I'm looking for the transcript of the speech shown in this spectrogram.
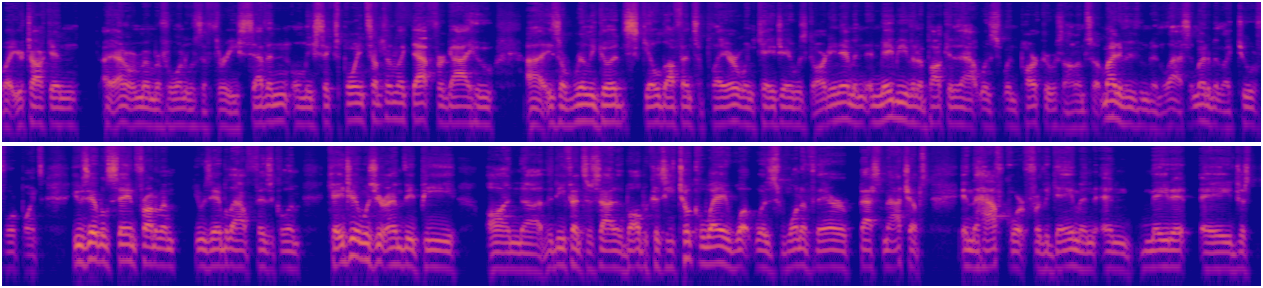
what you're talking I, don't remember if one it was a three, seven, only six points, something like that for a guy who uh, is a really good, skilled offensive player when KJ was guarding him. And, and, maybe even a bucket of that was when Parker was on him. So it might have even been less. It might have been like two or four points. He was able to stay in front of him. He was able to out physical him. KJ was your MVP on uh, the defensive side of the ball because he took away what was one of their best matchups in the half court for the game and and made it a just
